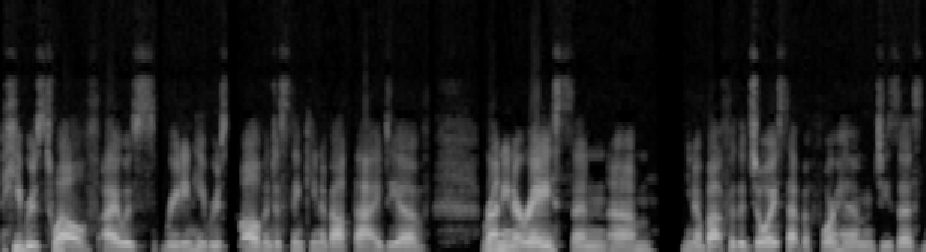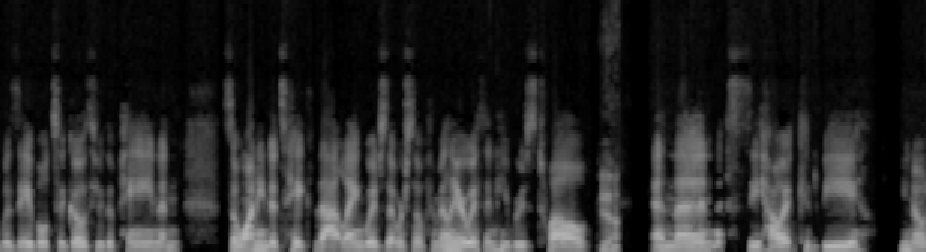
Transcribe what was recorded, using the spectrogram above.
Hebrews 12. I was reading Hebrews 12 and just thinking about that idea of running a race and um, you know, but for the joy set before him, Jesus was able to go through the pain. And so wanting to take that language that we're so familiar with in Hebrews 12 yeah. and then see how it could be, you know,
